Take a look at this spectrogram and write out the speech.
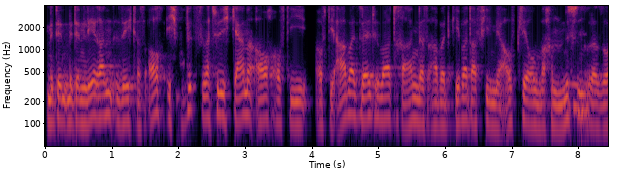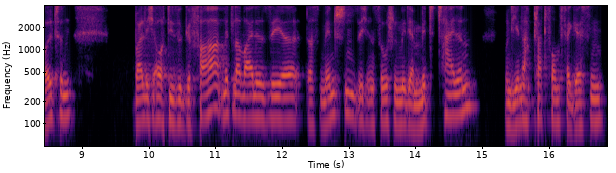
mit den, mit den Lehrern sehe ich das auch. Ich würde es natürlich gerne auch auf die, auf die Arbeitswelt übertragen, dass Arbeitgeber da viel mehr Aufklärung machen müssen mhm. oder sollten, weil ich auch diese Gefahr mittlerweile sehe, dass Menschen sich in Social Media mitteilen und je nach Plattform vergessen,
